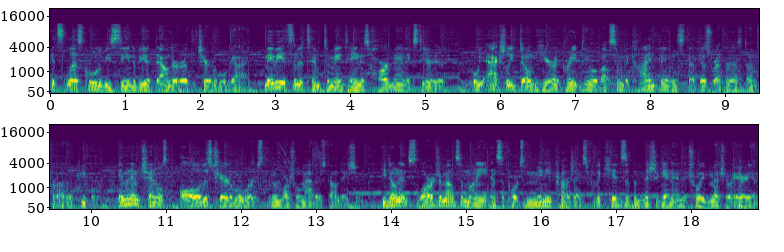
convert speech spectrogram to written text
it's less cool to be seen to be a down to earth, charitable guy. Maybe it's an attempt to maintain his hard man exterior, but we actually don't hear a great deal about some of the kind things that this rapper has done for other people. Eminem channels all of his charitable works through the Marshall Mathers Foundation. He donates large amounts of money and supports many projects for the kids of the Michigan and Detroit metro area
